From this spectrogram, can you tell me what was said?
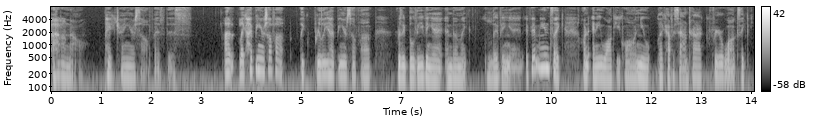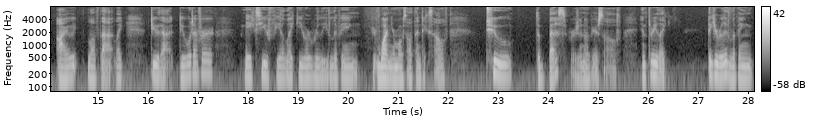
I don't know, picturing yourself as this, I, like hyping yourself up, like really hyping yourself up, really believing it, and then like living it. If it means like on any walk you go on, you like have a soundtrack for your walks, like I love that. Like do that. Do whatever makes you feel like you are really living your, one, your most authentic self, two, the best version of yourself, and three, like that you're really living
